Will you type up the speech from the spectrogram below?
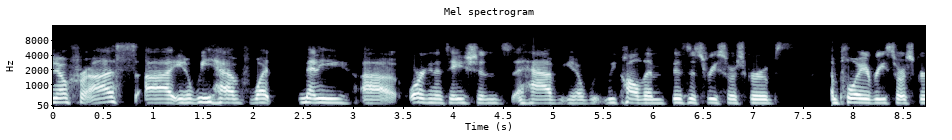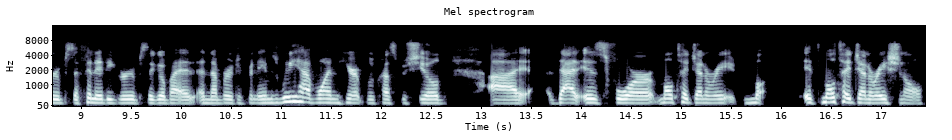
You know, for us, uh, you know, we have what many uh, organizations have. You know, we, call them business resource groups, employee resource groups, affinity groups. They go by a, number of different names. We have one here at Blue Cross Blue Shield uh, that is for multi generate. It's multi generational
